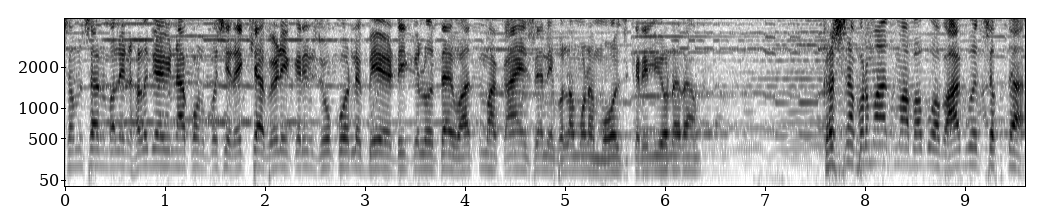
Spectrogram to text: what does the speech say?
શમશાનમાં લઈને હળગાવી નાખો ને પછી રખ્યા ભેળી કરીને જોખો એટલે બે અઢી કિલો થાય, વાતમાં કાંઈ છે નહીં. ભલામણે મોજ કરી લ્યો ને રામ. કૃષ્ણ પરમાત્મા બાપુ ભાગવત સપ્તાહ.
